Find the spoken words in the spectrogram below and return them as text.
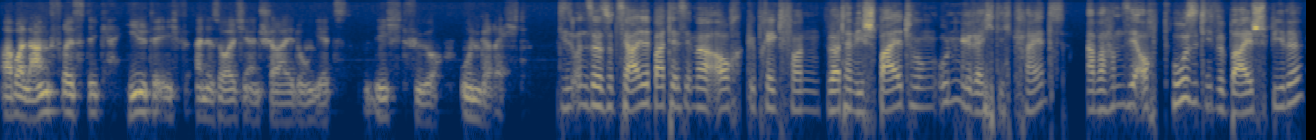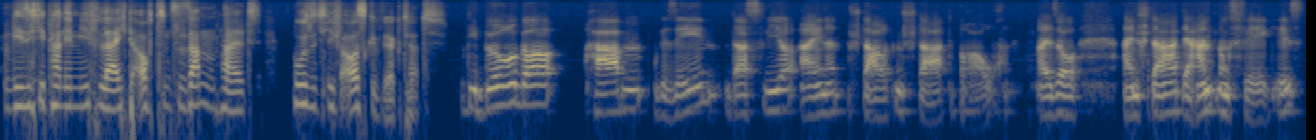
Aber langfristig hielte ich eine solche Entscheidung jetzt nicht für ungerecht. Die, unsere Sozialdebatte ist immer auch geprägt von Wörtern wie Spaltung, Ungerechtigkeit. Aber haben Sie auch positive Beispiele, wie sich die Pandemie vielleicht auch zum Zusammenhalt positiv ausgewirkt hat? Die Bürger haben gesehen, dass wir einen starken Staat brauchen. Also ein Staat, der handlungsfähig ist.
